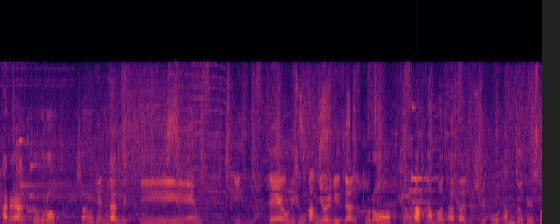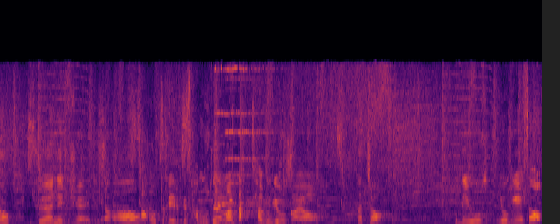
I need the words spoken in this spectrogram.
팔을 안쪽으로 숨긴다는 느낌. 이때 우리 흉곽 열리지 않도록 흉곽 한번 닫아주시고 삼두 계속 조연해 주셔야 돼요. 아, 어떻게 이렇게 삼두에만 딱 자극이 올까요? 그쵸? 근데 요, 여기에서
